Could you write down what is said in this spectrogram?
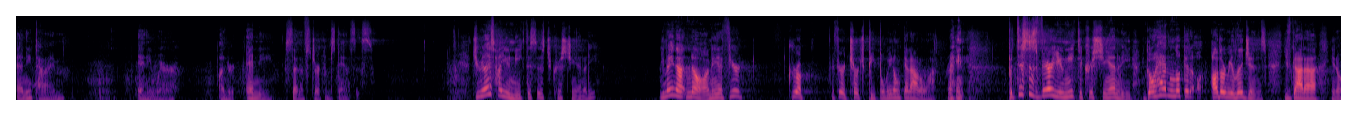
anytime, anywhere under any set of circumstances. Do you realize how unique this is to Christianity? You may not know. I mean, if you're grew up, if you're a church people, we don't get out a lot, right? But this is very unique to Christianity. Go ahead and look at other religions. You've got to, you know,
